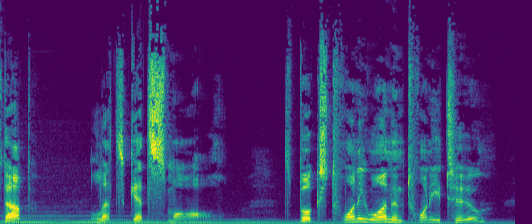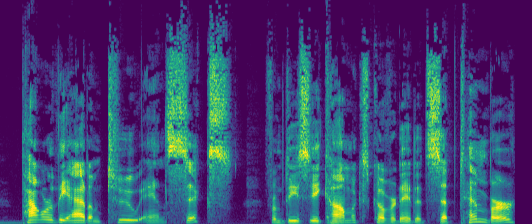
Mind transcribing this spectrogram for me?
Next up, Let's Get Small. It's books 21 and 22, Power of the Atom 2 and 6 from DC Comics, cover dated September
